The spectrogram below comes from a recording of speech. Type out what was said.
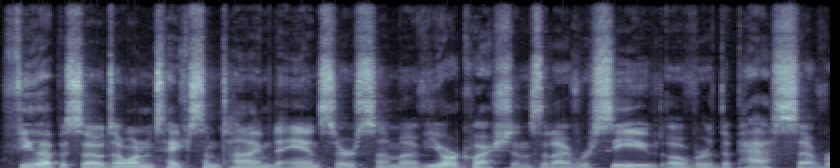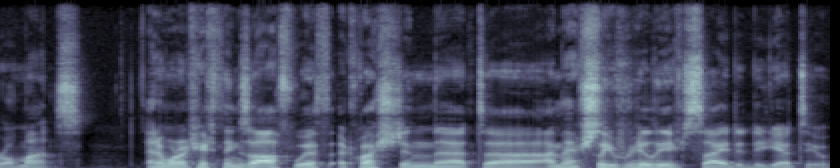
few episodes, I want to take some time to answer some of your questions that I've received over the past several months. And I want to kick things off with a question that uh, I'm actually really excited to get to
